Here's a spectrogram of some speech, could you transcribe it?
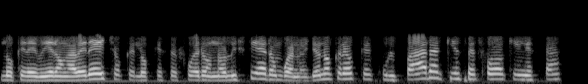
lo que debieron haber hecho, que los que se fueron no lo hicieron. Bueno, yo no creo que culpar a quien se fue o a quien está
